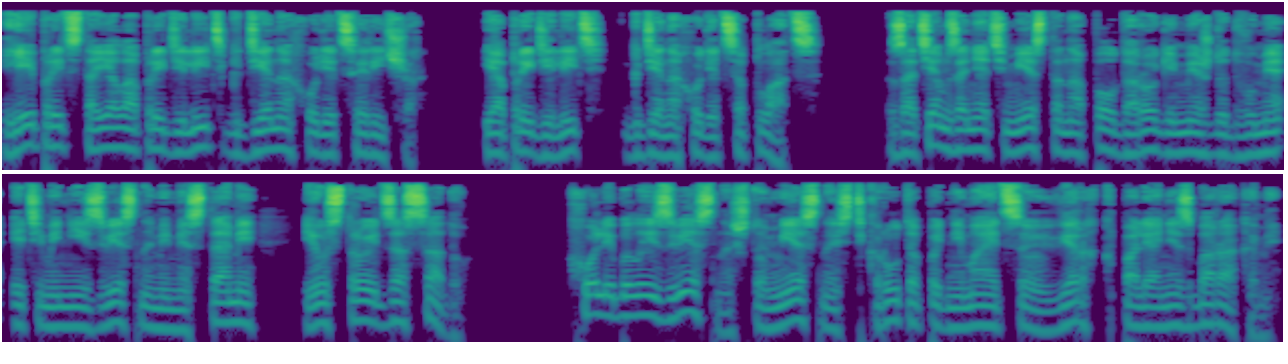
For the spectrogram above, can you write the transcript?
Ей предстояло определить, где находится Ричард, и определить, где находится плац. затем занять место на полдороги между двумя этими неизвестными местами и устроить засаду. Холли было известно, что местность круто поднимается вверх к поляне с бараками.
